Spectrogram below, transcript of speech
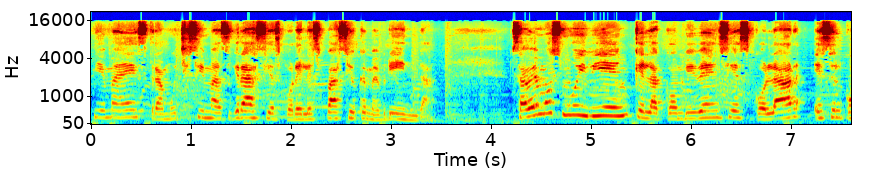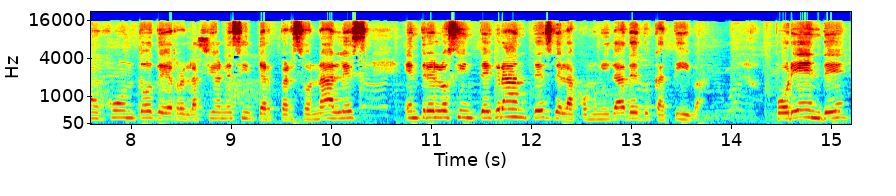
Sí, maestra, muchísimas gracias por el espacio que me brinda. Sabemos muy bien que la convivencia escolar es el conjunto de relaciones interpersonales entre los integrantes de la comunidad educativa. Por ende,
